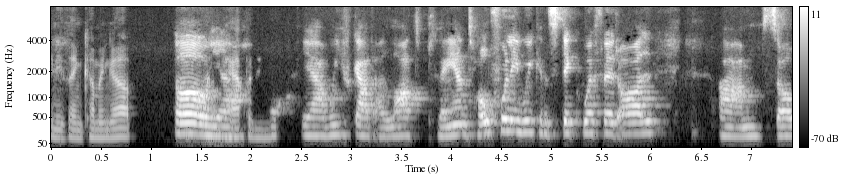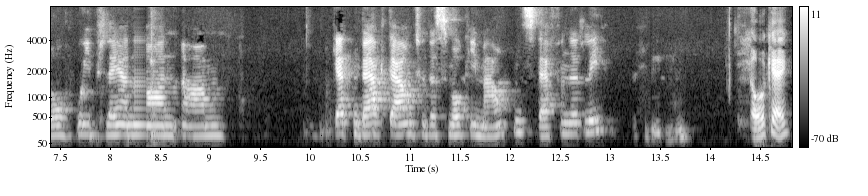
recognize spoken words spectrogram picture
Anything coming up? Oh, yeah. happening? Yeah. We've got a lot planned. Hopefully, we can stick with it all. Um, so we plan on um, getting back down to the Smoky Mountains, definitely. Mhm. Okay.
